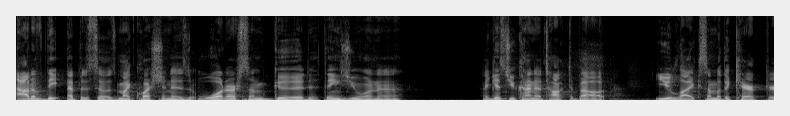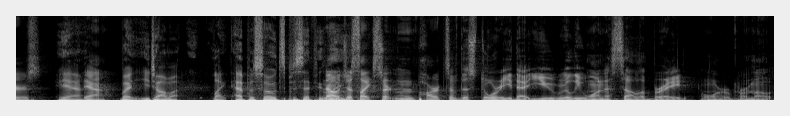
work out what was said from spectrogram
out of the episodes, my question is, what are some good things you want to? I guess you kind of talked about. You like some of the characters. yeah, Yeah. But you talking about like episodes specifically? No, just like certain parts of the story that you really want to celebrate or promote.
